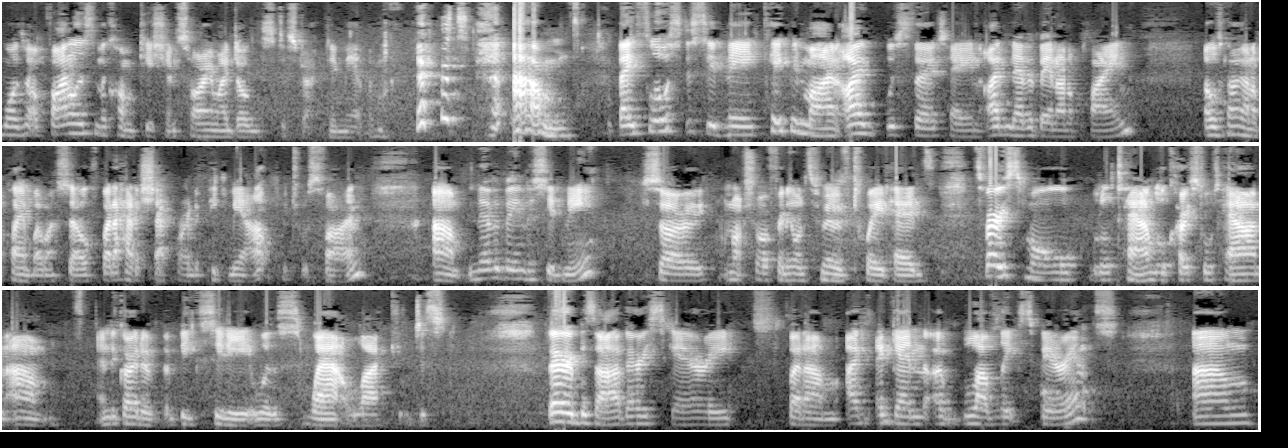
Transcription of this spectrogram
was a finalist in the competition. Sorry, my dog's distracting me at the moment. um, they flew us to Sydney. Keep in mind, I was 13. I'd never been on a plane. I was going on a plane by myself, but I had a chaperone to pick me up, which was fine. Um, never been to Sydney, so I'm not sure if anyone's familiar with Tweed Heads. It's a very small little town, little coastal town. Um, and to go to a big city, it was wow, like just very bizarre, very scary, but um, I, again, a lovely experience. Um,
